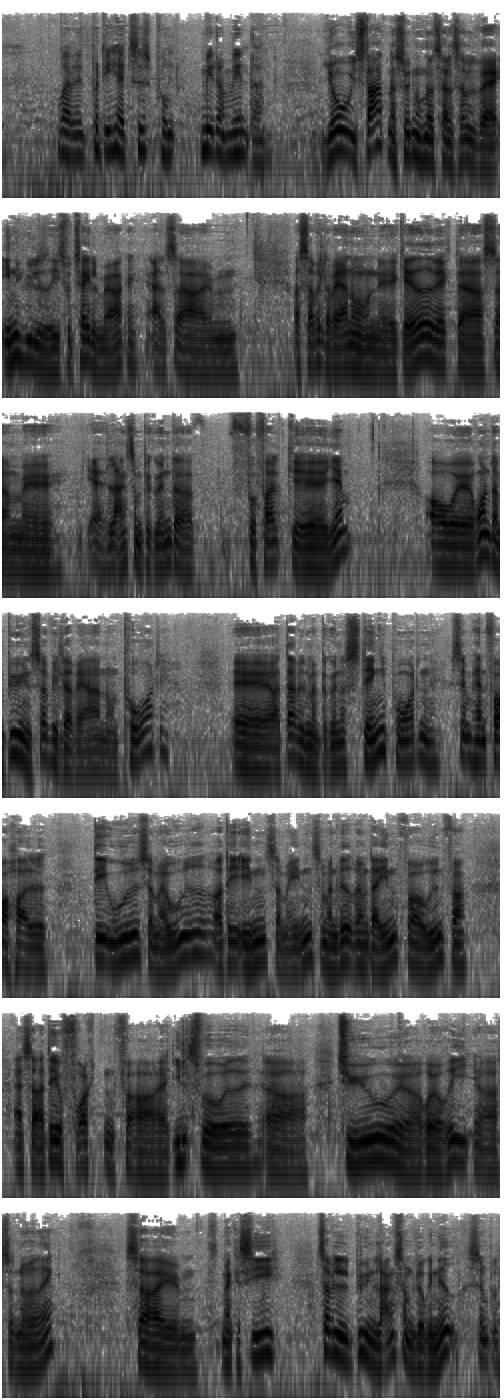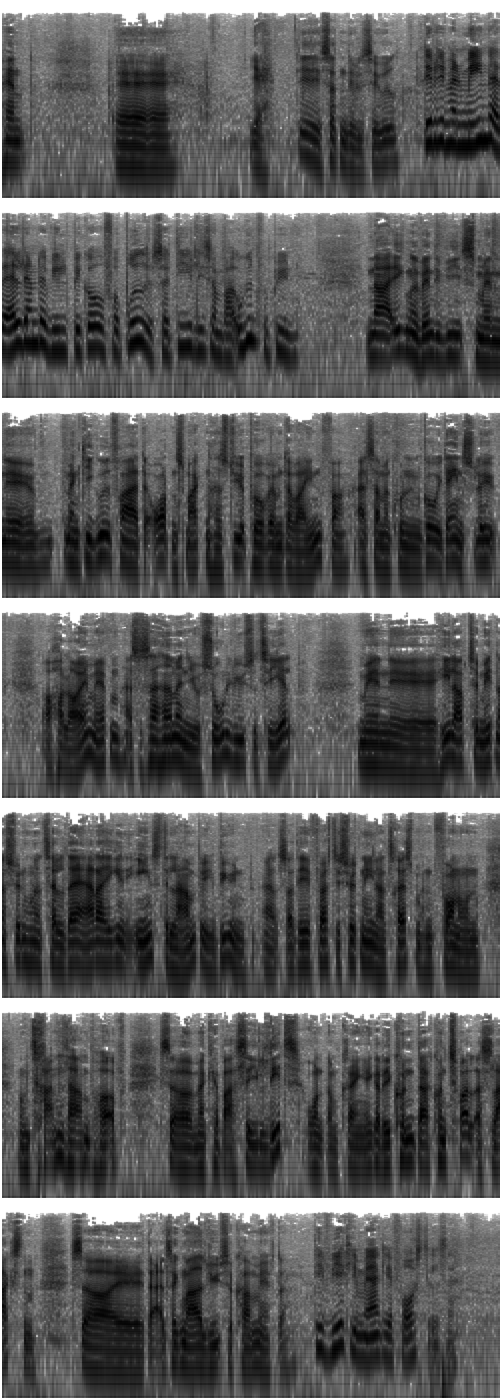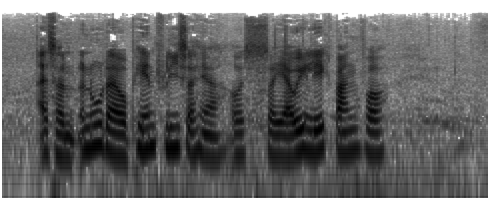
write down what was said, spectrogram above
var det på det her tidspunkt midt om vinteren? Jo, i starten af 1700-tallet, så ville det være indhyldet i total mørke. Altså, øhm, og så vil der være nogle øh, gadevægter, som øh, ja, langsomt begyndte at få folk øh, hjem. Og øh, rundt om byen, så vil der være nogle porte, øh, og der vil man begynde at stænge portene, simpelthen for at holde det ude, som er ude, og det inde, som er inde, så man ved, hvem der er indenfor og udenfor. Altså, det er jo frygten for uh, ildsvåde og tyve og røveri og sådan noget, ikke? Så øh, man kan sige, så vil byen langsomt lukke ned, simpelthen. Øh, ja, det er sådan, det vil se ud. Det er fordi, man mente, at alle dem, der ville begå forbrydelser, de ligesom var uden for byen? Nej, ikke nødvendigvis, men øh, man gik ud fra, at ordensmagten havde styr på, hvem der var indenfor. Altså man kunne gå i dagens løb og holde øje med dem. Altså så havde man jo sollyset til hjælp. Men øh, helt op til midten af 1700-tallet, der er der ikke en eneste lampe i byen. Altså det er først i 1751, man får nogle, nogle trænlamper op, så man kan bare se lidt rundt omkring. Ikke? Og det er kun, der er kun 12 af slagsen, så øh, der er altså ikke meget lys at komme efter. Det er virkelig mærkeligt at forestille sig. Altså nu er der jo pæne fliser her, også, så jeg er jo egentlig ikke bange for,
